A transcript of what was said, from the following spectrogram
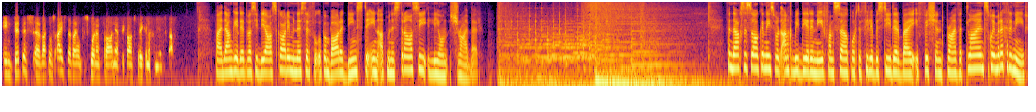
en dit is uh, wat ons eis dat hy om verskoning vra in die Afrikaanssprekende gemeenskap. Baie dankie, dit was die DA skare minister vir openbare dienste en administrasie Leon Schreiber. Vandag se sake nuus word aangebied deur Renier van Sail portefeuljebestuurder by Efficient Private Clients. Goeiemôre Renier.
